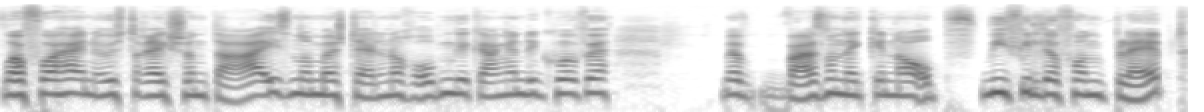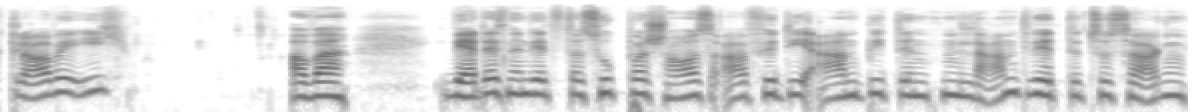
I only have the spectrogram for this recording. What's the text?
war vorher in Österreich schon da, ist nochmal steil nach oben gegangen, die Kurve. Man weiß noch nicht genau, ob, wie viel davon bleibt, glaube ich. Aber wäre das nicht jetzt eine super Chance auch für die anbietenden Landwirte zu sagen,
